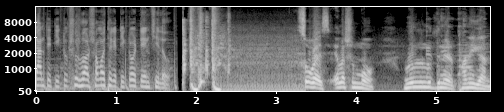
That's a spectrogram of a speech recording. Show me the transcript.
গানটি টিকটক শুরু হওয়ার সময় থেকে টিকটক ট্রেন্ড ছিল। সো গাইস এলা শুনব নুরুল উদ্দিনের ফানি গান।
